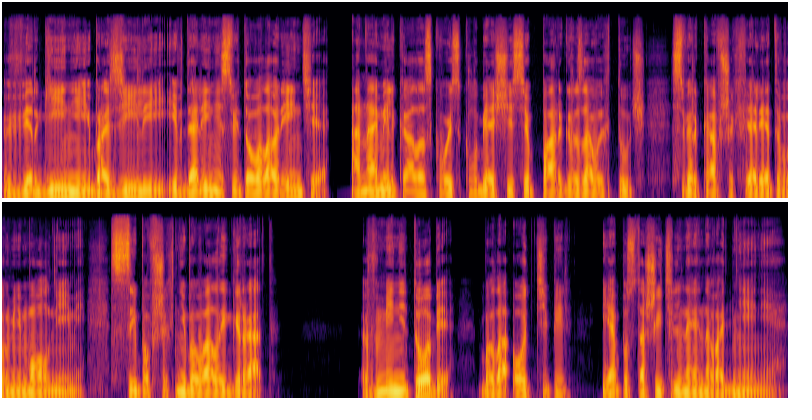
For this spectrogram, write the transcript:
В Виргинии, Бразилии и в долине Святого Лаврентия она мелькала сквозь клубящийся пар грозовых туч, сверкавших фиолетовыми молниями, сыпавших небывалый град. В Минитобе была оттепель и опустошительное наводнение.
